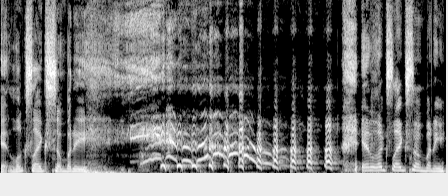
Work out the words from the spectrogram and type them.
it looks like somebody. it looks like somebody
